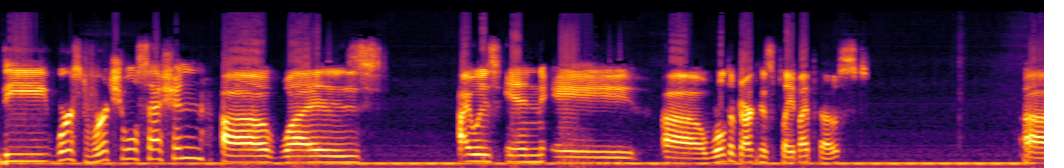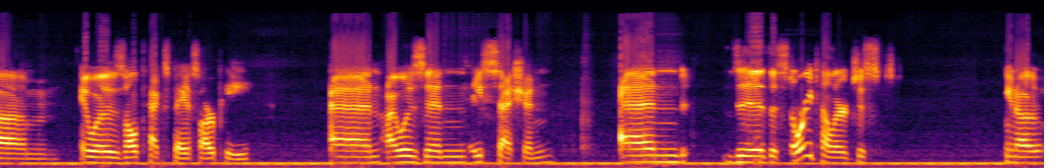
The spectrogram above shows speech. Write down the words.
the worst virtual session uh, was I was in a uh, World of Darkness play by post. Um, it was all text based RP, and I was in a session, and the the storyteller just, you know,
